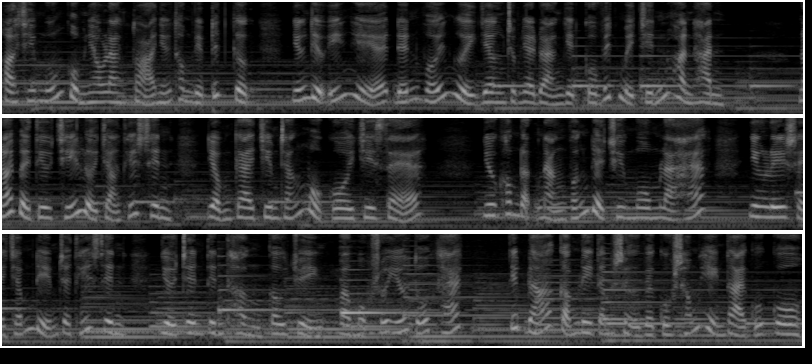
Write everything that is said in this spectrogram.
Họ chỉ muốn cùng nhau lan tỏa những thông điệp tích cực, những điều ý nghĩa đến với người dân trong giai đoạn dịch Covid-19 hoành hành. Nói về tiêu chí lựa chọn thí sinh, giọng ca chim trắng mồ côi chia sẻ. Dù không đặt nặng vấn đề chuyên môn là hát, nhưng Ly sẽ chấm điểm cho thí sinh dựa trên tinh thần, câu chuyện và một số yếu tố khác. Tiếp đó, Cẩm Ly tâm sự về cuộc sống hiện tại của cô.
